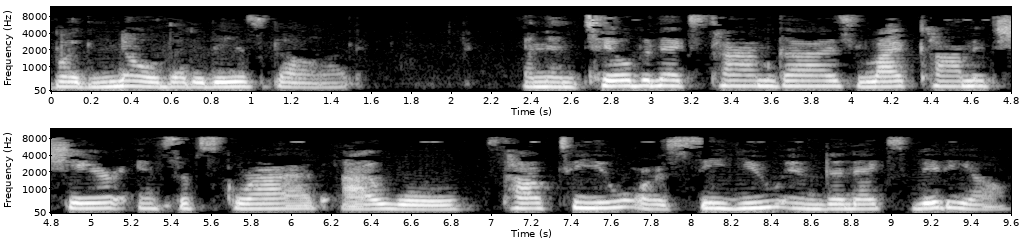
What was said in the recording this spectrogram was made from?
but know that it is God. And until the next time, guys, like, comment, share, and subscribe. I will talk to you or see you in the next video.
